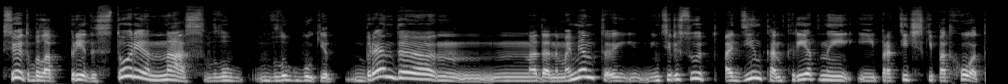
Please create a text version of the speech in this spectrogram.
Все это была предыстория. Нас в, лу- в лукбуке бренда на данный момент э, интересует один конкретный и практический подход,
